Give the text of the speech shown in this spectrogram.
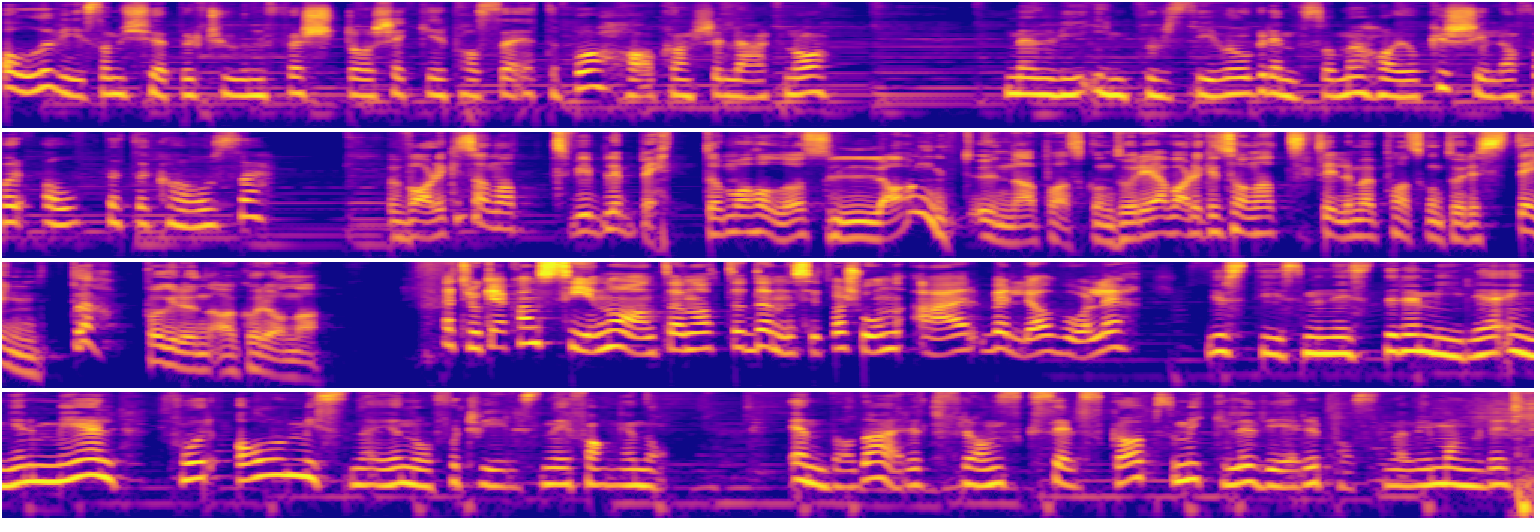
Alle vi som kjøper turen først og sjekker passet etterpå, har kanskje lært nå. Men vi impulsive og glemsomme har jo ikke skylda for alt dette kaoset. Var det ikke sånn at vi ble bedt om å holde oss langt unna passkontoret? Ja, var det ikke sånn at til og med passkontoret stengte pga. korona? Jeg tror ikke jeg kan si noe annet enn at denne situasjonen er veldig alvorlig. Justisminister Emilie Enger Mehl får all misnøyen og fortvilelsen i fanget nå. Enda det er et fransk selskap som ikke leverer passene vi mangler.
